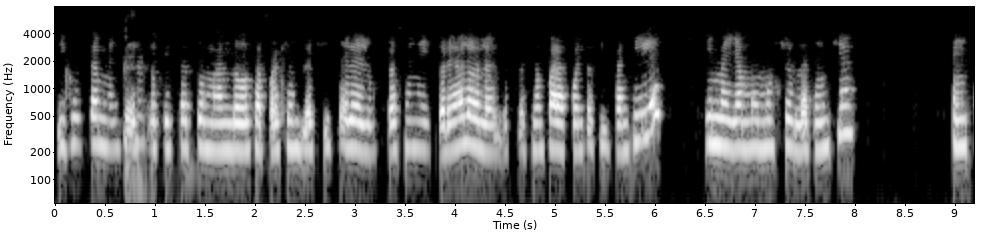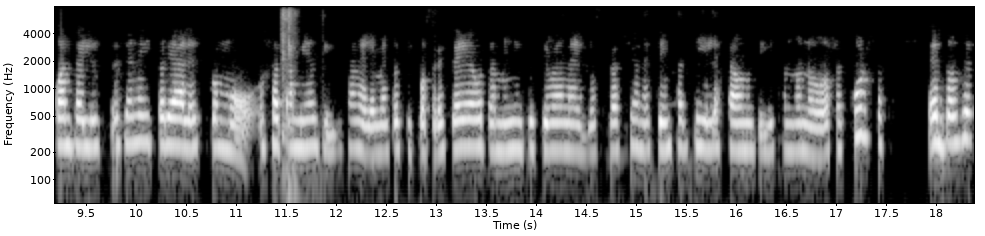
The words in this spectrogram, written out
y justamente es lo que está tomando, o sea, por ejemplo, existe la ilustración editorial o la ilustración para cuentos infantiles y me llamó mucho la atención. En cuanto a ilustración editorial, es como, o sea, también utilizan elementos tipo 3D o también inclusive en la ilustración este infantil estaban utilizando nuevos recursos. Entonces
